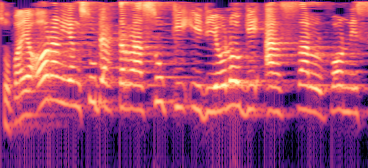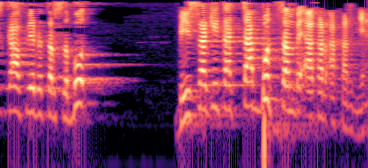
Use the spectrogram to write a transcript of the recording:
Supaya orang yang sudah terasuki ideologi asal fonis kafir tersebut. Bisa kita cabut sampai akar-akarnya.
